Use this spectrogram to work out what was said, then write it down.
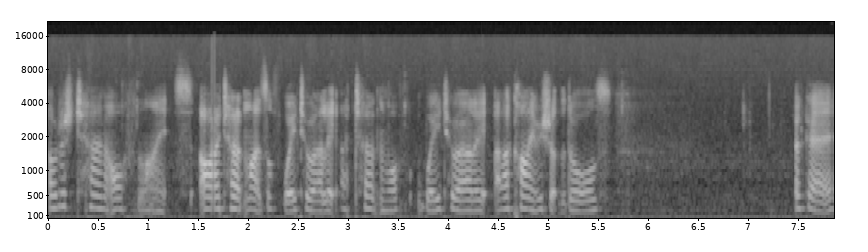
I'll just turn off lights. Oh, I turned lights off way too early. I turned them off way too early. I can't even shut the doors. Okay,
